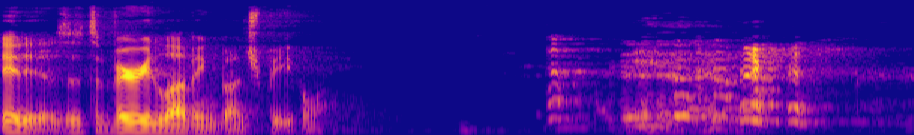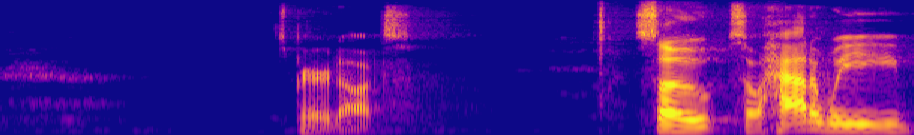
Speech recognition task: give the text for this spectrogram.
It is. It's a very loving bunch of people. it's paradox. So, so how do we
